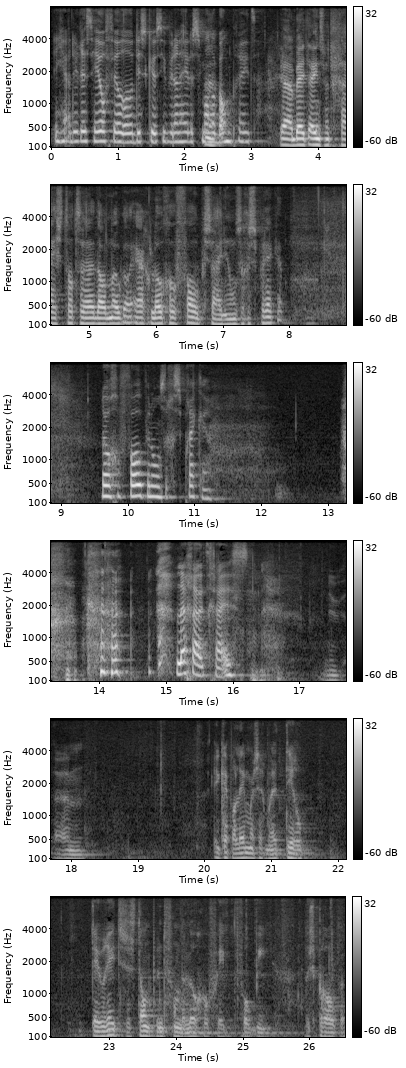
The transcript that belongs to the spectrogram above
ja, er is heel veel discussie binnen een hele smalle ja. bandbreedte. Ja, en ben je het eens met Gijs dat we dan ook wel erg logofoob zijn in onze gesprekken? Logofoob in onze gesprekken. Leg uit, Gijs. Nu, um, ik heb alleen maar zeg maar, het theo theoretische standpunt van de logofobie besproken.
